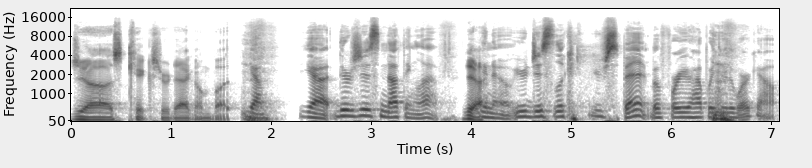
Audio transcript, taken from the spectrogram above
just kicks your daggum butt. Yeah. Yeah. There's just nothing left. Yeah. You know, you're just looking, you're spent before you're halfway through the workout.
